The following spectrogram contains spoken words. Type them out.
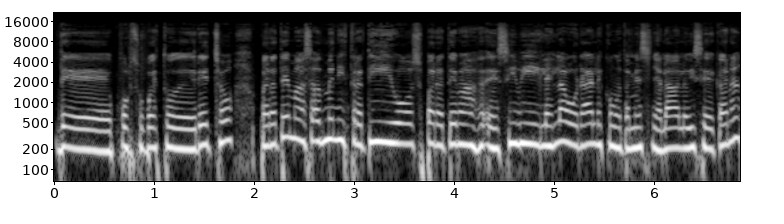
de por supuesto de Derecho, para temas administrativos, para temas eh, civiles, laborales, como también señalaba la vicedecana.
